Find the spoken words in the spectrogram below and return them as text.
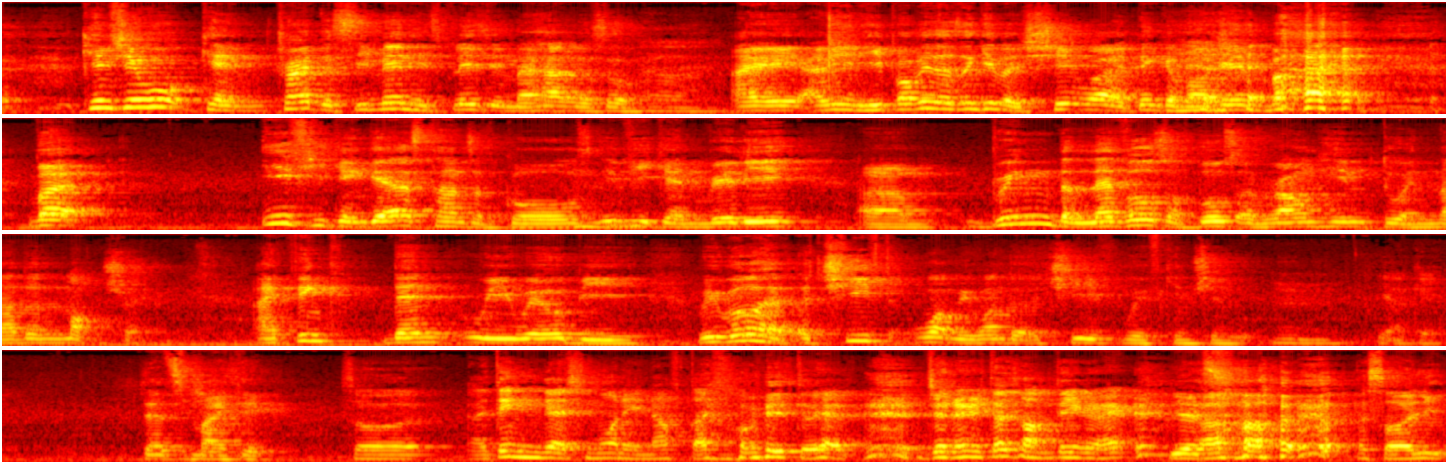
Kim Shin Woo can try to cement his place in my heart also. I I mean he probably doesn't give a shit what I think about him, but but if he can get us tons of goals, if he can really um, bring the levels of those around him to another notch, right, I think then we will be we will have achieved what we want to achieve with Kim Shin Woo. Mm, Yeah. Okay. That's my take. So I think that's more than enough time for me to have generated something, right? Yes. a solid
